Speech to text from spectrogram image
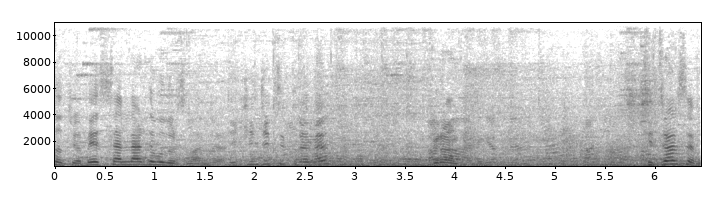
satıyor. Bestsellerde bulursun ancak. İkinci titreme Grant. Titrerse mi?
